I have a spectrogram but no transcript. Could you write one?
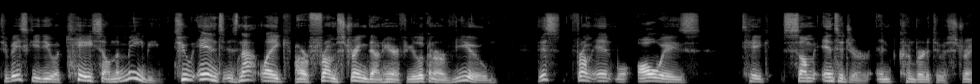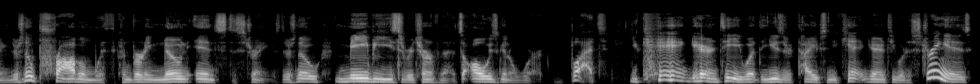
to basically do a case on the maybe. To int is not like our from string down here. If you look in our view, this from int will always take some integer and convert it to a string. There's no problem with converting known ints to strings. There's no maybes to return from that. It's always going to work. But you can't guarantee what the user types and you can't guarantee what a string is.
